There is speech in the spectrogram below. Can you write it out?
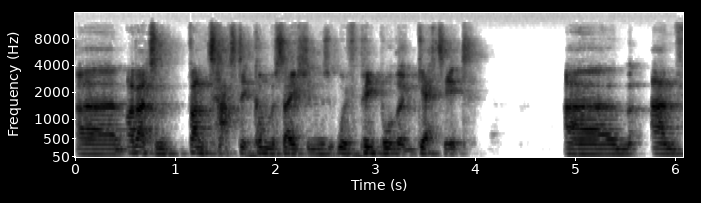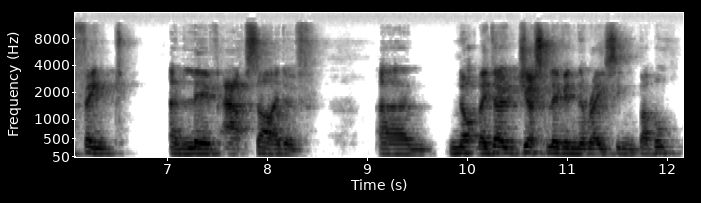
Um, I've had some fantastic conversations with people that get it um, and think and live outside of um, not they don't just live in the racing bubble.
